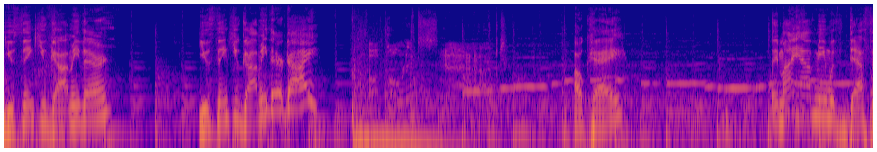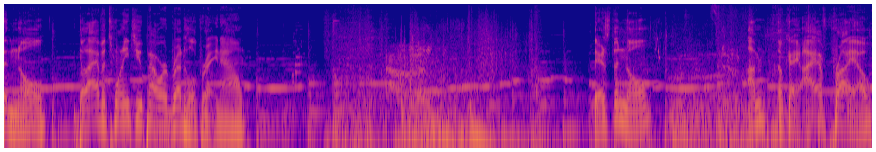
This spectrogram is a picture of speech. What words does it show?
You think you got me there? You think you got me there, guy? Opponent snapped. Okay. They might have me with Death and Null, but I have a 22 powered Red Hulk right now. There's the Null. I'm okay. I have Prio.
